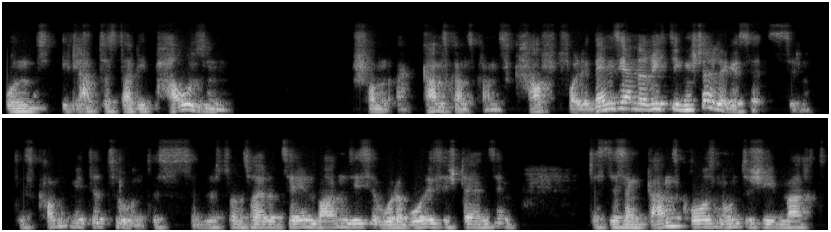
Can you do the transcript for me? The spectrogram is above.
Und ich glaube, dass da die Pausen schon ganz, ganz, ganz kraftvolle, wenn sie an der richtigen Stelle gesetzt sind. Das kommt mit dazu. Und das wirst du uns heute erzählen, wann diese oder wo diese Stellen sind. Dass das einen ganz großen Unterschied macht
